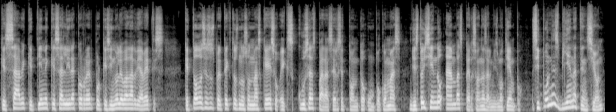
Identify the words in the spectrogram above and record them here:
que sabe que tiene que salir a correr porque si no le va a dar diabetes que todos esos pretextos no son más que eso, excusas para hacerse tonto un poco más. Y estoy siendo ambas personas al mismo tiempo. Si pones bien atención,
